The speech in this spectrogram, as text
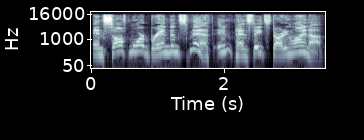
and sophomore Brandon Smith in Penn State's starting lineup.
